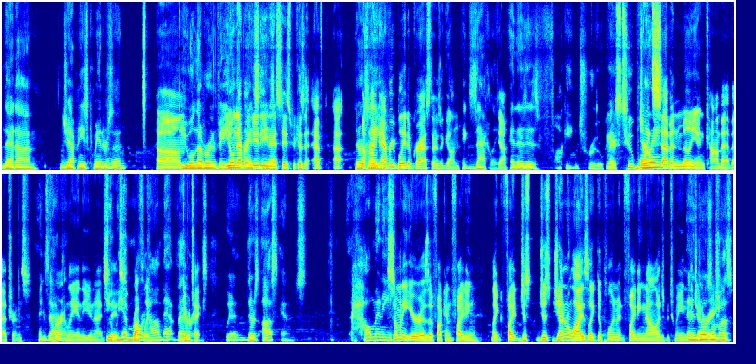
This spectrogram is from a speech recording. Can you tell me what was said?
that um, Japanese commander said? Um, you will never invade. you'll never United engage the United States because after, uh, behind a- every blade of grass, there's a gun. exactly. Yeah. and it is fucking true. And there's 2.7 million combat veterans Exactly. currently in the United Dude, States. we have more roughly. combat veterans. give or take. We- There's us and how many? so many eras of fucking fighting like fight just just generalized like deployment fighting knowledge between the and those of us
